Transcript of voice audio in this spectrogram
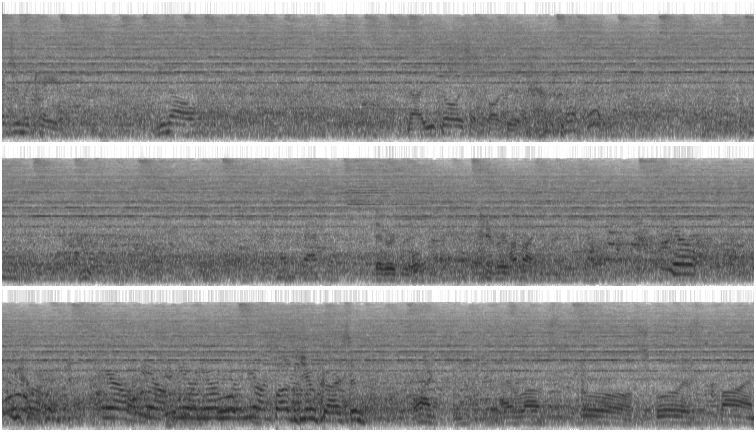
Edumacate. You know. Nah, you totally said fuck it. Fuck you, Carson. I love school. School is fun.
